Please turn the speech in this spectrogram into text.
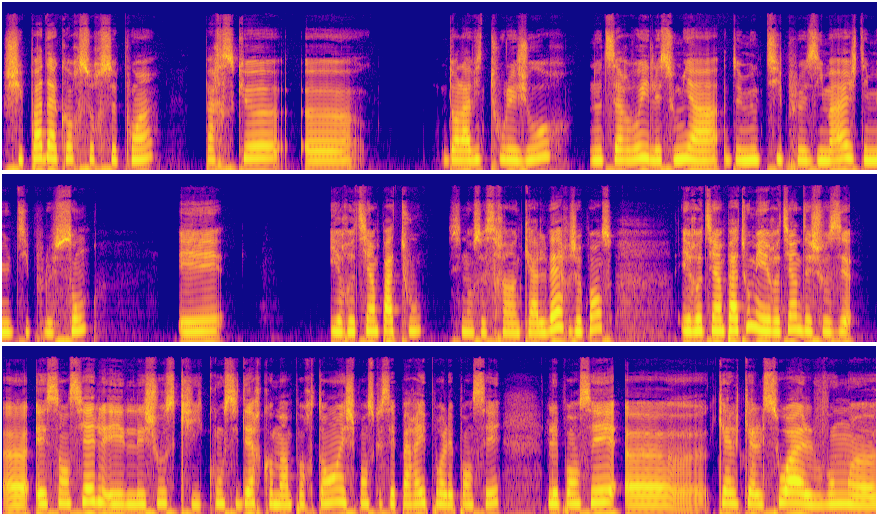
Je suis pas d'accord sur ce point parce que euh, dans la vie de tous les jours, notre cerveau il est soumis à de multiples images, des multiples sons et il retient pas tout. Sinon ce serait un calvaire, je pense. Il retient pas tout, mais il retient des choses euh, essentielles et les choses qu'il considère comme importantes. Et je pense que c'est pareil pour les pensées. Les pensées, euh, quelles qu'elles soient, elles vont, euh,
